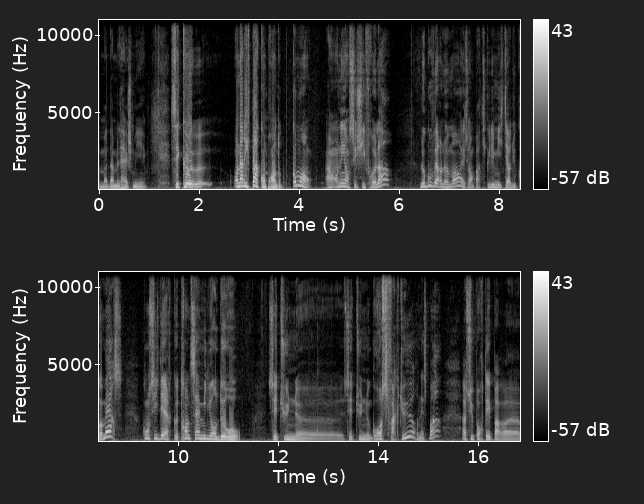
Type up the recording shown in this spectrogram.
madame El Hashmi. C'est que on n'arrive pas à comprendre comment en ayant ces chiffres-là, le gouvernement, et en particulier le ministère du Commerce, considère que 35 millions d'euros, c'est une, euh, c'est une grosse facture, n'est-ce pas à supporter par, euh,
